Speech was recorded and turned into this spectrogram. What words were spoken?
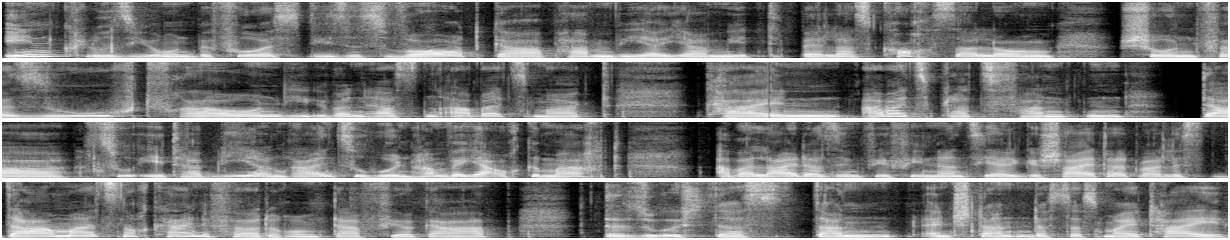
Inklusion, bevor es dieses Wort gab, haben wir ja mit Bellas Kochsalon schon versucht, Frauen, die über den ersten Arbeitsmarkt keinen Arbeitsplatz fanden, da zu etablieren, reinzuholen. Haben wir ja auch gemacht. Aber leider sind wir finanziell gescheitert, weil es damals noch keine Förderung dafür gab. Äh, so ist das dann entstanden, dass das Mai Tai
